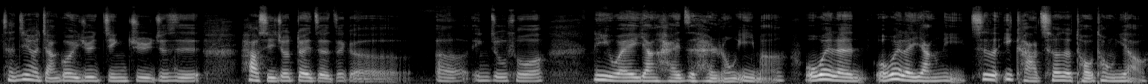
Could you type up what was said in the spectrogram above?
曾经有讲过一句金句，就是浩熙就对着这个呃英珠说：“你以为养孩子很容易吗？我为了我为了养你，吃了一卡车的头痛药，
